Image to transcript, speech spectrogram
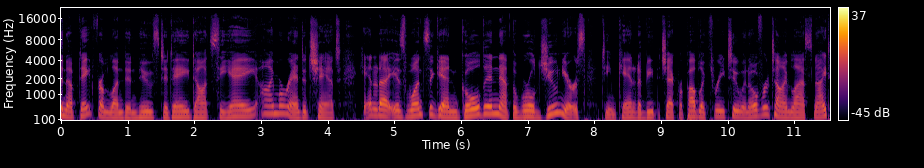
with an update from LondonNewsToday.ca. I'm Miranda Chant. Canada is once again golden at the World Juniors. Team Canada beat the Czech Republic 3 2 in overtime last night.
